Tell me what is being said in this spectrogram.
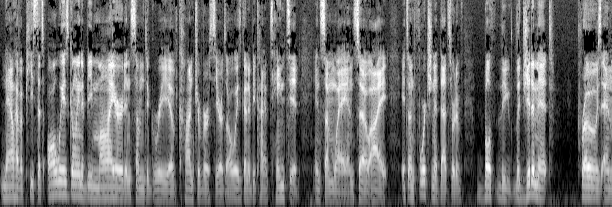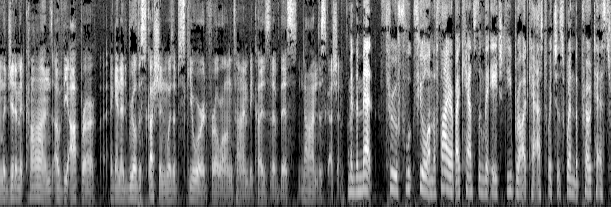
now have a piece that's always going to be mired in some degree of controversy or it's always going to be kind of tainted in some way. And so I it's unfortunate that sort of both the legitimate pros and legitimate cons of the opera again a real discussion was obscured for a long time because of this non-discussion. I mean the Met threw fuel on the fire by canceling the HD broadcast, which is when the protests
